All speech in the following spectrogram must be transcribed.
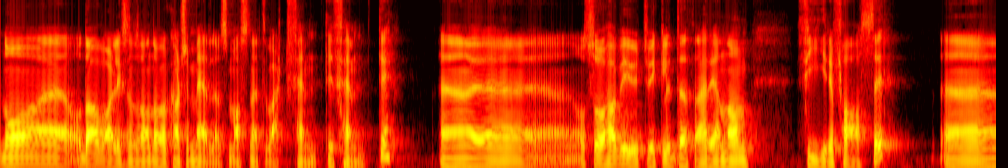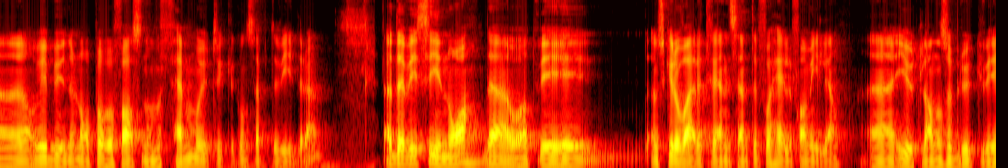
nå, eh, og da var liksom sånn, da var kanskje medlemsmassen etter hvert 50-50. Eh, og så har vi utviklet dette her gjennom fire faser. Og vi begynner nå på fase nummer fem og utvikle konseptet videre. Det vi sier nå, det er jo at vi ønsker å være treningssenter for hele familien. I utlandet så bruker vi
